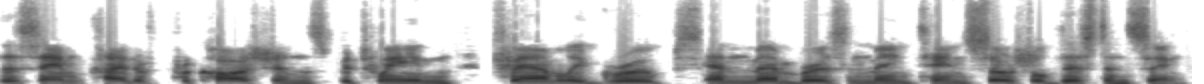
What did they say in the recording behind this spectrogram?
the same kind of precautions between family groups and members and maintain social distancing.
